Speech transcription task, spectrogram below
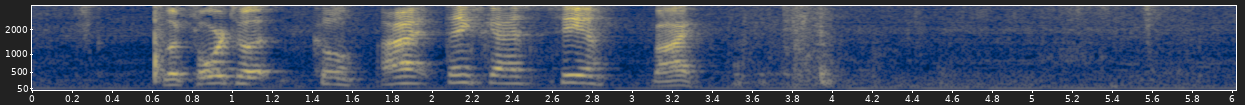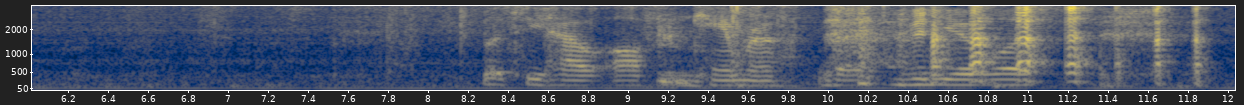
Look forward to it. Cool. All right. Thanks, guys. See ya. Bye. Let's see how off camera that video was.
